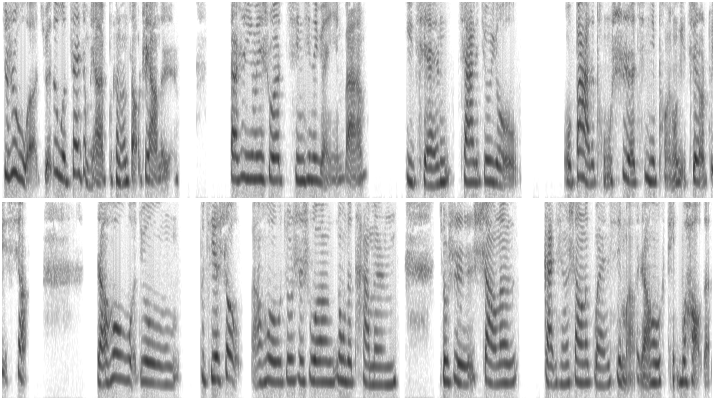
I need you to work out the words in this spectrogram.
就是我觉得我再怎么样也不可能找这样的人。但是因为说亲戚的原因吧，以前家里就有我爸的同事、亲戚朋友给介绍对象，然后我就不接受，然后就是说弄得他们就是伤了感情、伤了关系嘛，然后挺不好的。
